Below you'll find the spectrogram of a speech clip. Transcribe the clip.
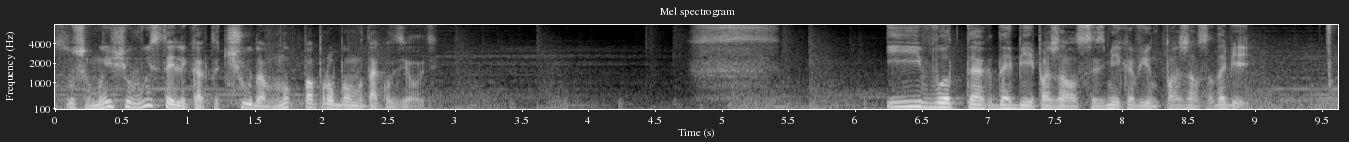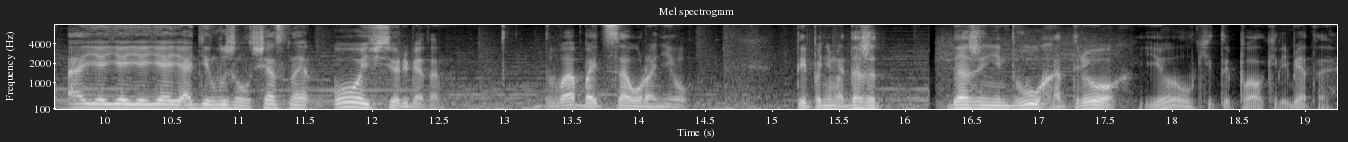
Слушай, мы еще выстояли как-то чудом. Ну, попробуем вот так вот сделать. И вот так добей, пожалуйста, змейка Вьюн, пожалуйста, добей. Ай-яй-яй-яй, один выжил Сейчас, наверное... Ой, все, ребята. Два бойца уронил. Ты понимаешь, даже, даже не двух, а трех елки ты палки ребята.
